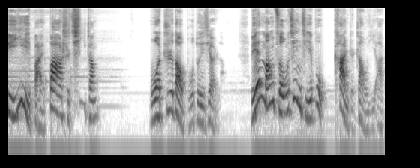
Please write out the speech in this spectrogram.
第一百八十七章，我知道不对劲儿了，连忙走近几步，看着赵一二，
